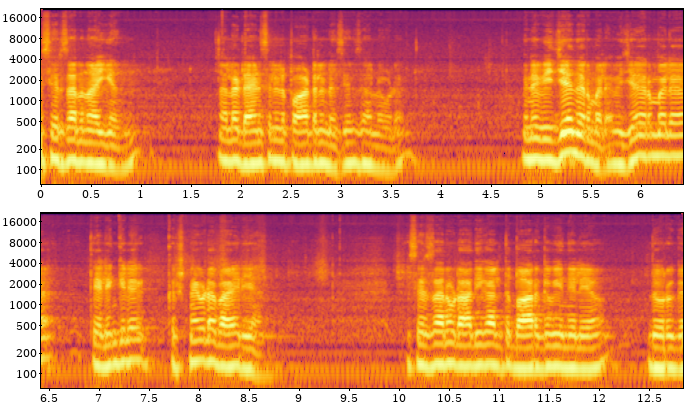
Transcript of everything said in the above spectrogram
നസീർ സാറിന്റെ നായികയാണ്. നല്ല ഡാൻസിലുള്ള പാട്ടിലുണ്ട് നസീർ സാറിന്റെ കൂടെ. പിന്നെ വിജയ നിർമ്മല. വിജയ നിർമ്മല തെലുങ്കിലെ കൃഷ്ണയുടെ ഭാര്യയാണ്. നസീർ സാറിനോട് ആദ്യകാലത്ത് ഭാർഗവി നിലയം ദുർഗ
